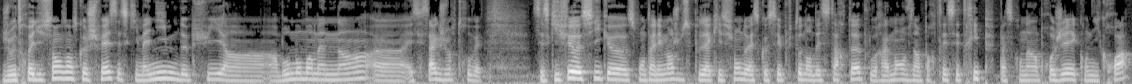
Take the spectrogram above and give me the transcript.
Je veux trouver du sens dans ce que je fais, c'est ce qui m'anime depuis un, bon moment maintenant, euh, et c'est ça que je veux retrouver. c'est ce qui fait aussi que spontanément, je me suis posé la question de est-ce que c'est plutôt dans des startups où vraiment on vient porter ses tripes parce qu'on a un projet et qu'on y croit,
